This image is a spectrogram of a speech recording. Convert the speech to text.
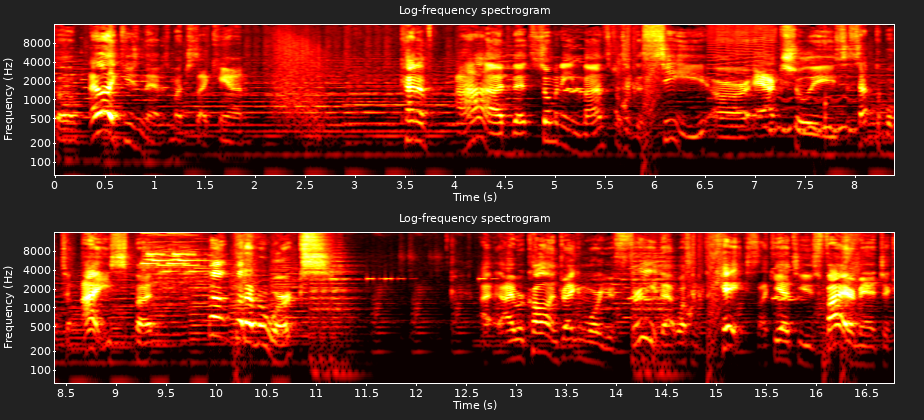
so I like using that as much as I can. Kind of odd that so many monsters of the sea are actually susceptible to ice, but, well, whatever works. I, I, recall in Dragon Warrior 3 that wasn't the case. Like, you had to use fire magic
